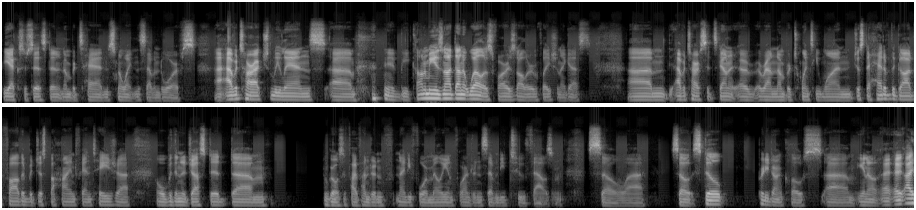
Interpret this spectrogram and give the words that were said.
The Exorcist, and at number 10, Snow White and the Seven Dwarfs. Uh, Avatar actually lands, um, the economy has not done it well as far as dollar inflation, I guess. Um, Avatar sits down at uh, around number 21, just ahead of The Godfather, but just behind Fantasia, or with an adjusted um, gross of 594,472,000. So, uh, so still pretty darn close. Um, you know, I, I,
